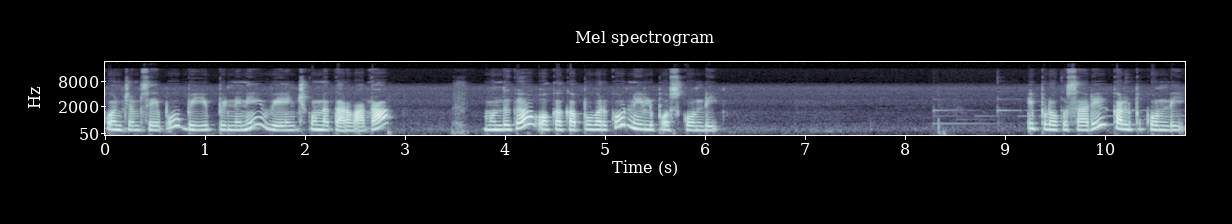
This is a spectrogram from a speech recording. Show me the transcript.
కొంచెం సేపు బియ్య పిండిని వేయించుకున్న తర్వాత ముందుగా ఒక కప్పు వరకు నీళ్ళు పోసుకోండి. ఇప్పుడు ఒకసారి కలుపుకోండి.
